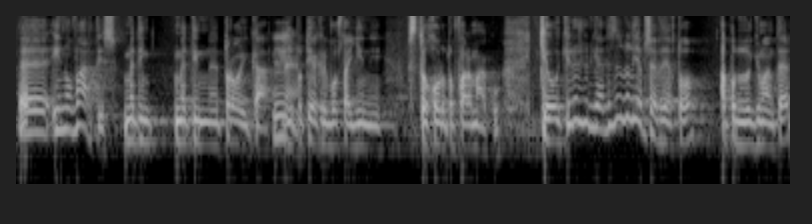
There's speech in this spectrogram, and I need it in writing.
ε, η Νοβάρτη με την, με την ε, Τρόικα Ναι. για το τι ακριβώς θα γίνει στον χώρο του φαρμάκου. Και ο κ. Γεωργιάδης δεν το διαψεύδει αυτό από το ντοκιμαντέρ.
